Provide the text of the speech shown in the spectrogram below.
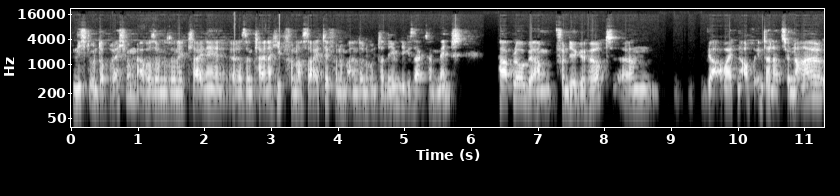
nicht Unterbrechung, aber so eine, so eine kleine, äh, so ein kleiner Hieb von der Seite von einem anderen Unternehmen, die gesagt haben, Mensch, Pablo, wir haben von dir gehört, ähm, wir arbeiten auch international,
